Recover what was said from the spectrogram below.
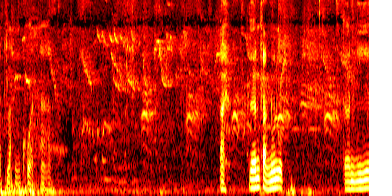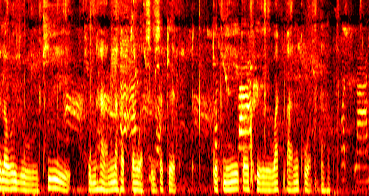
ัดหลังขวดนะครับไปเดินฝั่งนู้นลูก ตอนนี้เราอยู่ที่ขุนหารนะครับ จังหวัดศรีสะเกดจุดนี้ก็คือวัดล้านขวดนะครับวัดร้าน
